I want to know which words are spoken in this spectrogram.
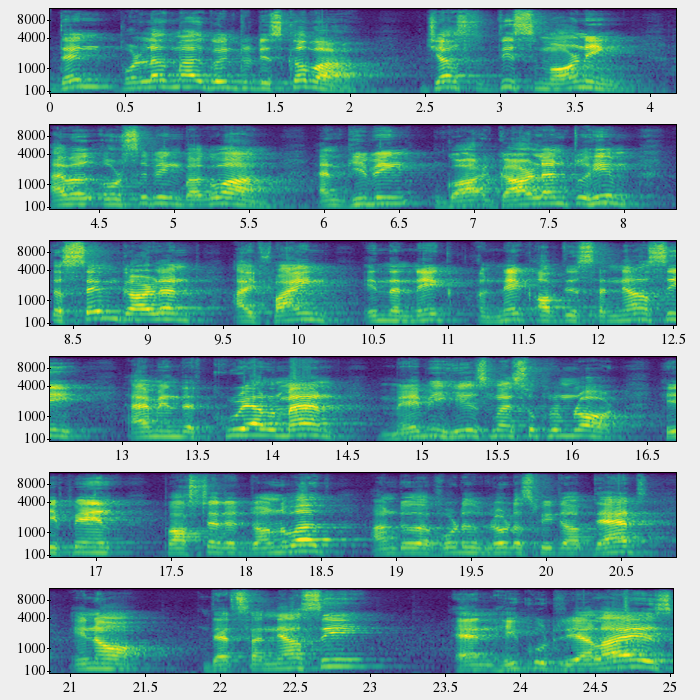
then Prahlad Maharaj is going to discover, just this morning, I was worshipping Bhagavan and giving gar garland to him. The same garland I find in the neck, neck of this sannyasi. I mean, the cruel man. Maybe he is my Supreme Lord. He fell prostrated downward unto the foot of lotus feet of that, you know, that sannyasi, and he could realize,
